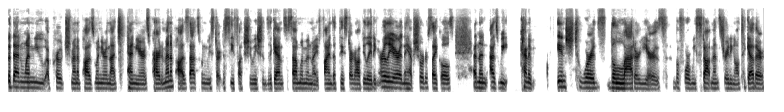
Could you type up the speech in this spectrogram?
But then when you approach menopause, when you're in that 10 years prior to menopause, that's when we start to see fluctuations again. So some women might find that they start ovulating earlier and they have shorter cycles. And then as we kind of inch towards the latter years before we stop menstruating altogether,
